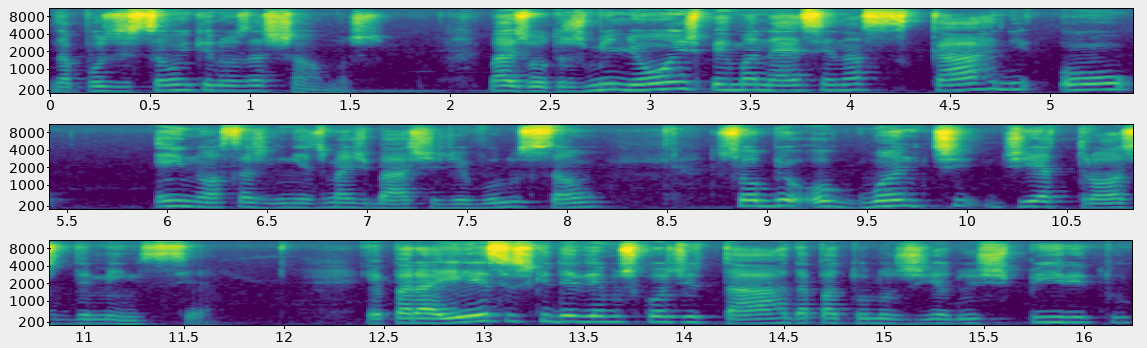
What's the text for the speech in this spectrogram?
na posição em que nos achamos mas outros milhões permanecem nas carne ou em nossas linhas mais baixas de evolução, sob o guante de atroz demência. É para esses que devemos cogitar da patologia do espírito,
